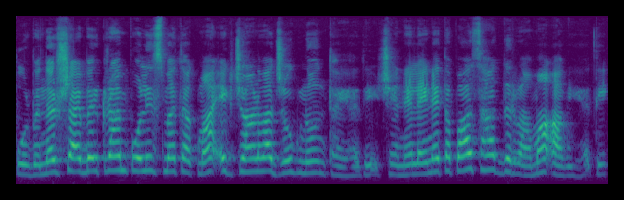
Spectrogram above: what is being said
પોરબંદર સાયબર ક્રાઇમ પોલીસ મથકમાં એક જાણવા જોગ નોંધ થઈ હતી, જેને લઈને તપાસ હાથ ધરવામાં આવી હતી.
